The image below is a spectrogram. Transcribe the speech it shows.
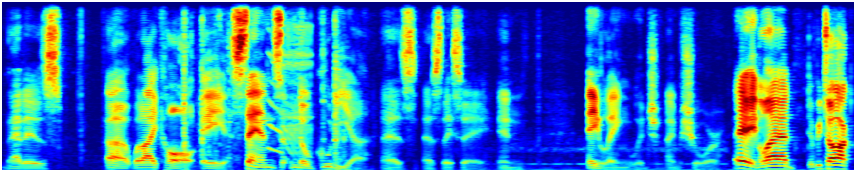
That is uh, what I call a sans nogudia, as as they say in a language, I'm sure. Hey, lad, did we talk?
